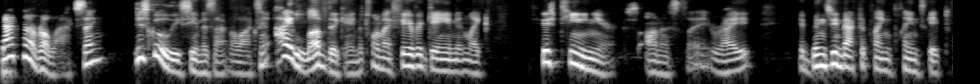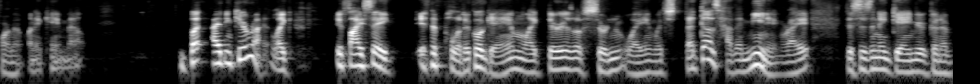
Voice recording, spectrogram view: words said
That's not relaxing. Disco Elysium is not relaxing. I love the game. It's one of my favorite game in like 15 years, honestly, right? It brings me back to playing Planescape Torment when it came out. But I think you're right. Like, if I say it's a political game, like there is a certain way in which that does have a meaning, right? This isn't a game you're gonna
